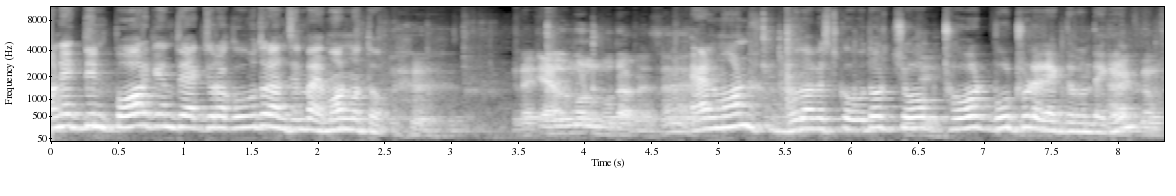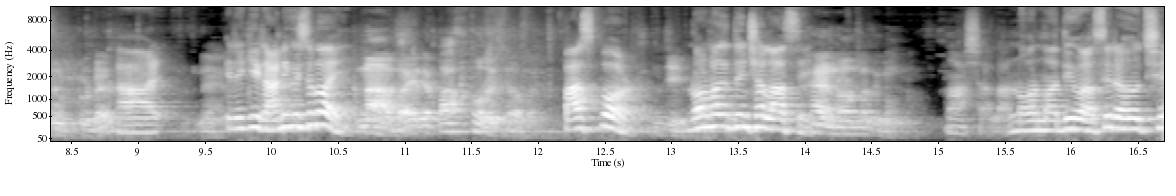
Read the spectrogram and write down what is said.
অনেকদিন পর কিন্তু এক জোড়া কবুতর আনছেন ভাই মন মতো। অ্যালমন্ড বোদাপেস হ্যাঁ। অ্যালমন্ড ভোদাবেস্ট কবুতর চোখ ঠোঁট বুট ঠোঁটের একদম দেখেন। আর এটা কি রানিং হয়েছে ভাই? না ভাই এটা পাস করেছে ভাই পাসপোর্ট। নর্মালি তো ইনশাল্লাহ আছে। হ্যাঁ নর্মালি মাশাআল্লাহ। নর্মাদিও আছে এটা হচ্ছে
